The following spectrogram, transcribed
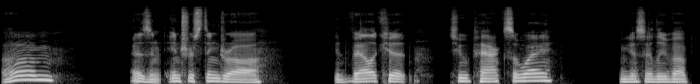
Um, that is an interesting draw. Get Valakut two packs away. I guess I leave up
